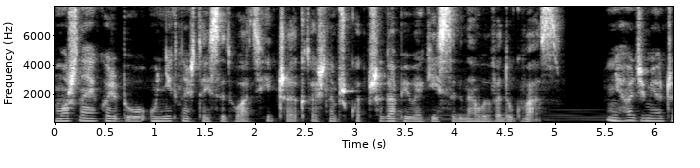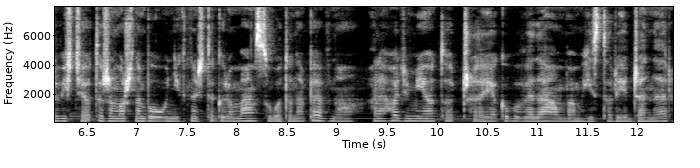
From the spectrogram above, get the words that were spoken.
można jakoś było uniknąć tej sytuacji, czy ktoś na przykład przegapił jakieś sygnały według Was? Nie chodzi mi oczywiście o to, że można było uniknąć tego romansu, bo to na pewno, ale chodzi mi o to, czy jak opowiadałam Wam historię Jenner,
